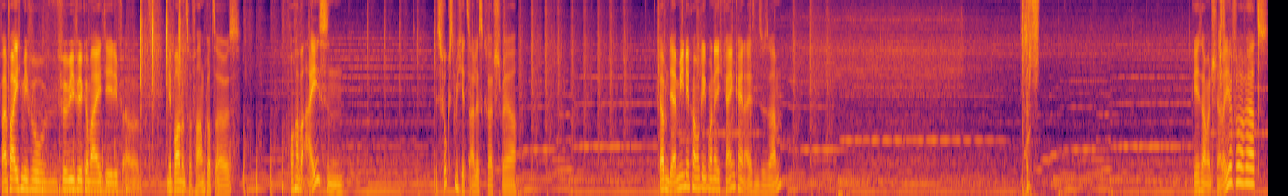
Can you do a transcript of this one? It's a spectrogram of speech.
Vor allem frage ich mich, für, für wie viel können wir eigentlich die, die Wir bauen unsere Farm kurz aus. Ich brauche aber Eisen. Das fuchst mich jetzt alles gerade schwer. Ich glaube, in der Mine kriegt man eigentlich kein, kein Eisen zusammen. Geh mal schneller hier vorwärts.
